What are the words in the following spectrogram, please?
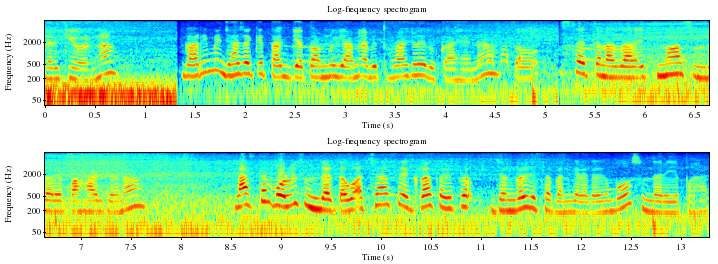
घर की ओर ना। गाड़ी में जा जाके थक गया तो हम लोग यहाँ में अभी थोड़ा लिए रुका है ना। तो इस साइड का नज़ारा इतना सुंदर है, पहाड़ जो ना। लास्ट टाइम और भी सुंदर था, वो अच्छा से ग्रास अभी पर जंगल जैसा बन के रखा बहुत सुंदर है ये पहाड़।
